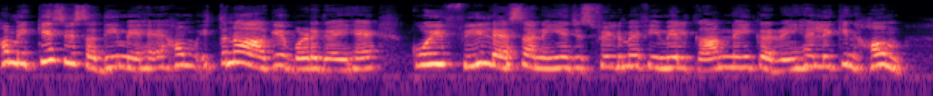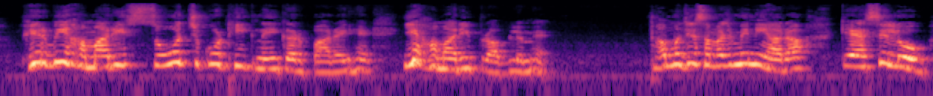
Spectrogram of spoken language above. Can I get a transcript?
हम इक्कीसवीं सदी में है हम इतना आगे बढ़ गए हैं कोई फ़ील्ड ऐसा नहीं है जिस फ़ील्ड में फीमेल काम नहीं कर रही हैं लेकिन हम फिर भी हमारी सोच को ठीक नहीं कर पा रहे हैं ये हमारी प्रॉब्लम है। अब मुझे समझ में नहीं आ रहा कि ऐसे लोग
